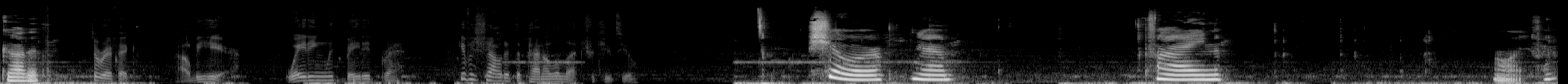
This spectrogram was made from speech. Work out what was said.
Got it. Terrific. I'll be here, waiting with bated breath. Give a shout if the panel electrocutes you. Sure, yeah. Fine. Oh, I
